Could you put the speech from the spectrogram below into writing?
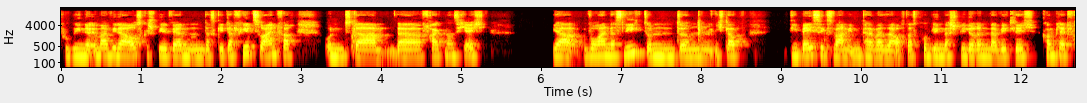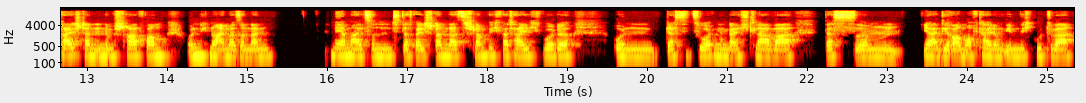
Turbine immer wieder ausgespielt werden. Und das geht da viel zu einfach. Und da, da fragt man sich echt, ja, woran das liegt. Und ähm, ich glaube, die Basics waren eben teilweise auch das Problem, dass Spielerinnen da wirklich komplett frei standen im Strafraum und nicht nur einmal, sondern mehrmals und dass bei Standards schlampig verteidigt wurde und dass die Zuordnung da nicht klar war, dass ähm, ja die Raumaufteilung eben nicht gut war.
